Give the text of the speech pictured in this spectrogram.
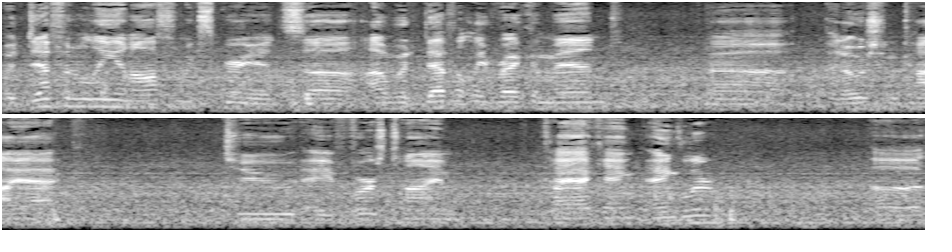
But definitely an awesome experience. Uh, I would definitely recommend uh, an ocean kayak to a first time kayak ang- angler. Uh,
